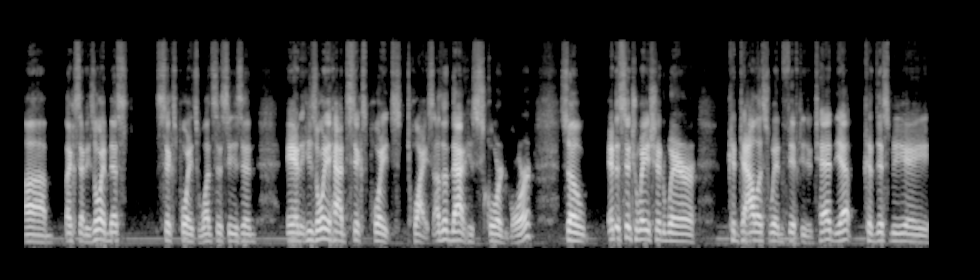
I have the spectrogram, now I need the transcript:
um, like I said, he's only missed six points once this season and he's only had six points twice. Other than that, he's scored more. So in a situation where could Dallas win 50 to 10? Yep. Could this be a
